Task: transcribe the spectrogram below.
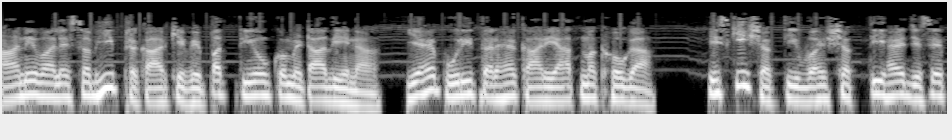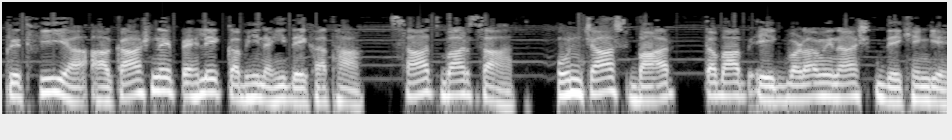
आने वाले सभी प्रकार की विपत्तियों को मिटा देना। यह पूरी तरह कार्यात्मक होगा। इसकी शक्ति वह शक्ति है जिसे पृथ्वी या आकाश ने पहले कभी नहीं देखा था। सात बार सात, उनचास बार, तब आप एक बड़ा विनाश देखेंगे।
